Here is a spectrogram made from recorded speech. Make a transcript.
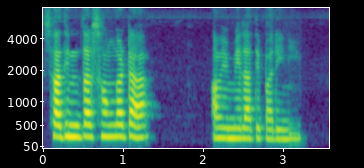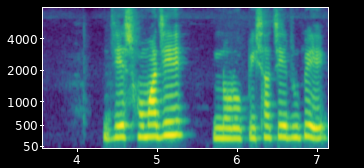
স্বাধীনতার সংজ্ঞাটা আমি মেলাতে পারিনি। যে সমাজে নরপিসাচের রূপে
